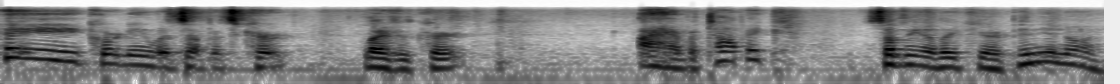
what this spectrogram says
Hey, Courtney, what's up? It's Kurt. Life with Kurt. I have a topic, something I'd like your opinion on.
